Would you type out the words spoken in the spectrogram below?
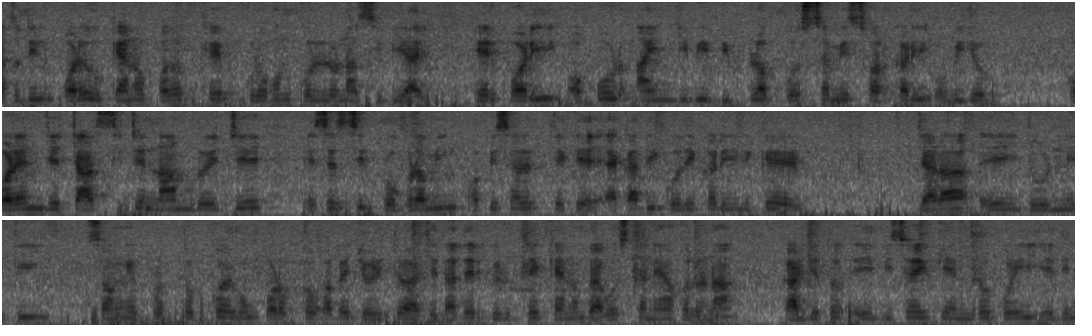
এতদিন পরেও কেন পদক্ষেপ গ্রহণ করল না সিবিআই? এরপরই অপর আইনজীবী বিপ্লব গোস্বামী সরকারি অভিযোগ করেন যে চার্জশিটে নাম রয়েছে এসএসসির প্রোগ্রামিং অফিসারের থেকে। একাধিক অধিকারীকে যারা এই দুর্নীতির সঙ্গে প্রত্যক্ষ এবং পরোক্ষভাবে জড়িত আছে, তাদের বিরুদ্ধে কেন ব্যবস্থা নেওয়া হলো না? কার্যত এই বিষয়ে কেন্দ্র করেই এদিন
